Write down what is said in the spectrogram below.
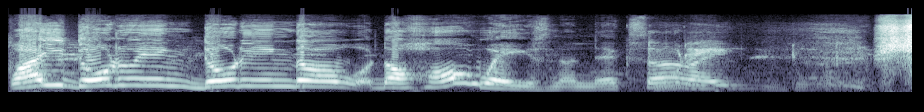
Why are you doting doting the the hallways, no, Nixa? Like.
